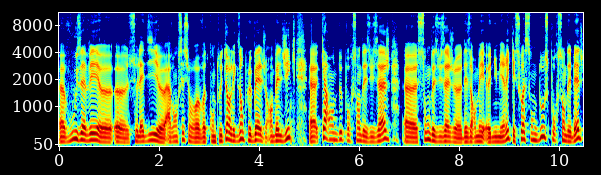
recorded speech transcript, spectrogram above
vous avez, cela dit, avancé sur votre compte Twitter l'exemple belge. En Belgique, 42% des usages sont des usages désormais numériques et 72% des Belges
